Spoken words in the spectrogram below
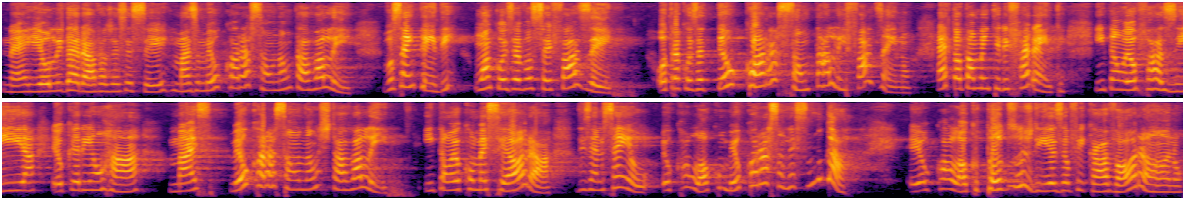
né, e eu liderava a GCC, mas o meu coração não estava ali. Você entende? Uma coisa é você fazer, outra coisa é teu coração tá ali fazendo. É totalmente diferente. Então eu fazia, eu queria honrar, mas meu coração não estava ali. Então eu comecei a orar, dizendo: Senhor, eu coloco meu coração nesse lugar. Eu coloco todos os dias, eu ficava orando,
